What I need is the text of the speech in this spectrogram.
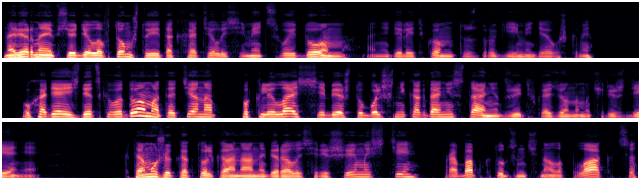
Наверное, все дело в том, что ей так хотелось иметь свой дом, а не делить комнату с другими девушками. Уходя из детского дома, Татьяна поклялась себе, что больше никогда не станет жить в казенном учреждении. К тому же, как только она набиралась решимости, прабабка тут же начинала плакаться,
